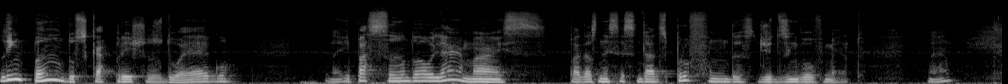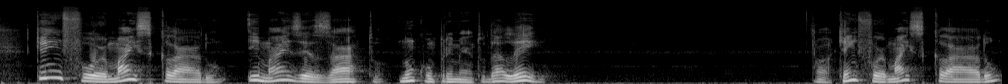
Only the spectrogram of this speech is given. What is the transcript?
Limpando os caprichos do ego né? e passando a olhar mais para as necessidades profundas de desenvolvimento, né? Quem for mais claro e mais exato no cumprimento da lei, ó, quem for mais claro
